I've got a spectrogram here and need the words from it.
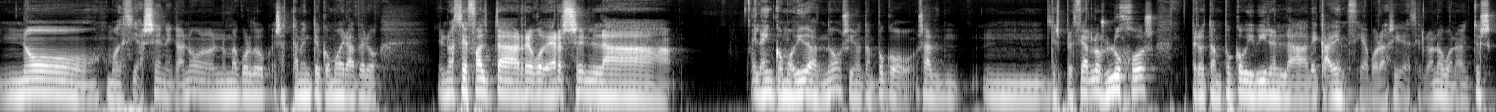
no, como decía Seneca, ¿no? no me acuerdo exactamente cómo era, pero no hace falta regodearse en la, en la incomodidad, ¿no? Sino tampoco, o sea, mm, despreciar los lujos, pero tampoco vivir en la decadencia, por así decirlo, ¿no? Bueno, entonces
